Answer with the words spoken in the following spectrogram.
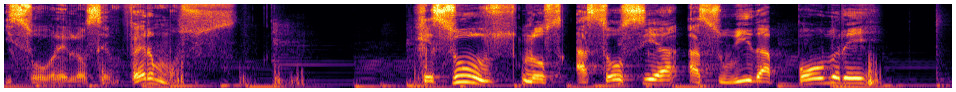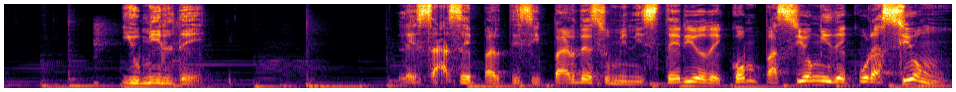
y sobre los enfermos. Jesús los asocia a su vida pobre y humilde. Les hace participar de su ministerio de compasión y de curación.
